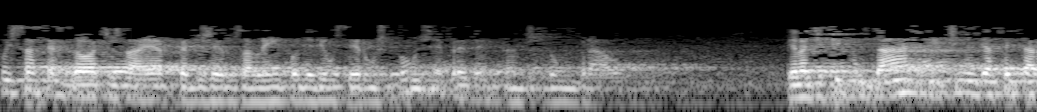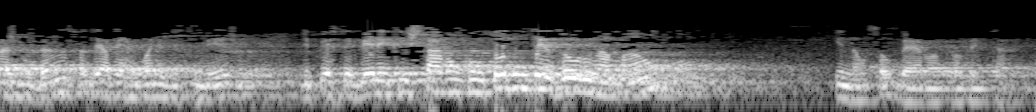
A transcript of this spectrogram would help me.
Os sacerdotes da época de Jerusalém poderiam ser uns bons representantes do umbral. Pela dificuldade que tinham de aceitar as mudanças e a vergonha de si mesmos, de perceberem que estavam com todo um tesouro na mão e não souberam aproveitar.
